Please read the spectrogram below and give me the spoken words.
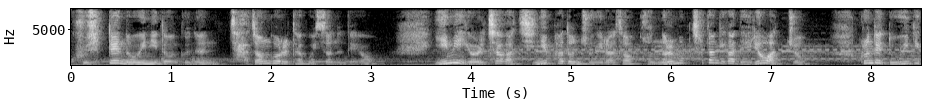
90대 노인이던 그는 자전거를 타고 있었는데요. 이미 열차가 진입하던 중이라서 건널목 차단기가 내려왔죠. 그런데 노인이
